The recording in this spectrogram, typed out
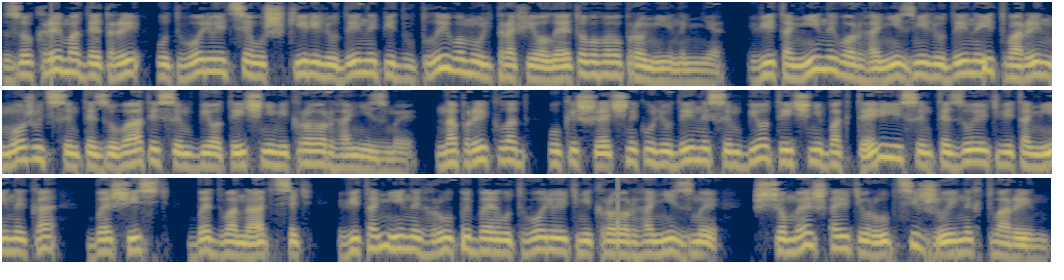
зокрема Д3, утворюється у шкірі людини під впливом ультрафіолетового опромінення. Вітаміни в організмі людини і тварин можуть синтезувати симбіотичні мікроорганізми. Наприклад, у кишечнику людини симбіотичні бактерії синтезують вітаміни К, В6, В12, вітаміни групи В утворюють мікроорганізми, що мешкають у рубці жуйних тварин.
